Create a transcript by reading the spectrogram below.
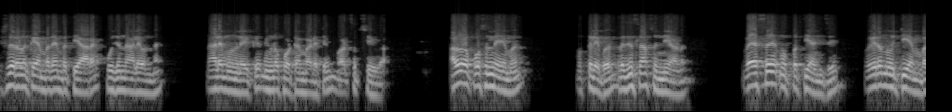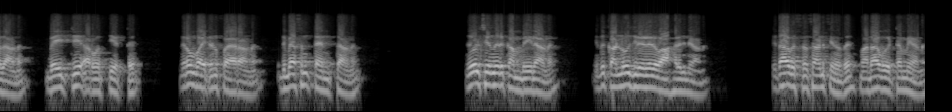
വിശദങ്ങൾക്ക് എൺപത് എൺപത്തി ആറ് പൂജ്യം നാല് ഒന്ന് നാല് മൂന്നിലേക്ക് നിങ്ങളുടെ ഫോട്ടോയും പാടറ്റും വാട്സപ്പ് ചെയ്യുക. അത് പ്രപ്പോസൽ നെയിം മുത്തലിബ് റജിസ്ലാം സുന്നിയാണ് വയസ്സ് മുപ്പത്തി അഞ്ച് ഉയരം നൂറ്റി എൺപതാണ് വെയിറ്റ് അറുപത്തിയെട്ട് നിറം വൈറ്റ് ആൻഡ് ഫയർ ആണ്. വിദ്യാഭ്യാസം ടെൻത്ത് ആണ്. ജോലി ചെയ്യുന്ന ഒരു കമ്പനിയിലാണ് ഇത് കണ്ണൂർ ജില്ലയിലെ ഒരു വാഹനത്തിനാണ് പിതാവ് ബിസിനസ്സാണ് ചെയ്യുന്നത്. മാതാവ് വീട്ടമ്മയാണ്.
